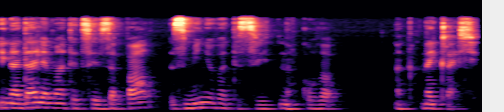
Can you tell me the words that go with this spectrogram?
і надалі мати цей запал, змінювати світ навколо на найкраще.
